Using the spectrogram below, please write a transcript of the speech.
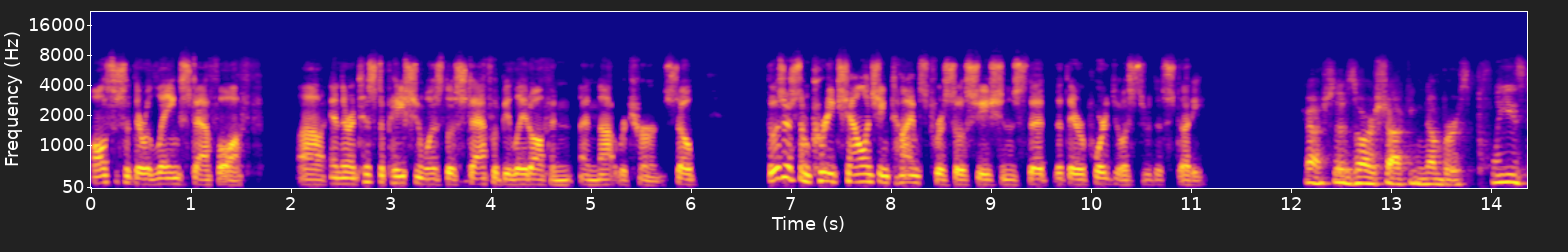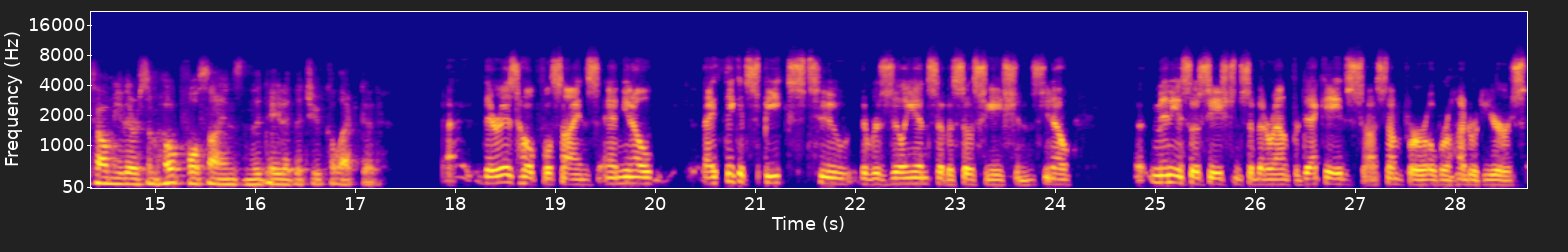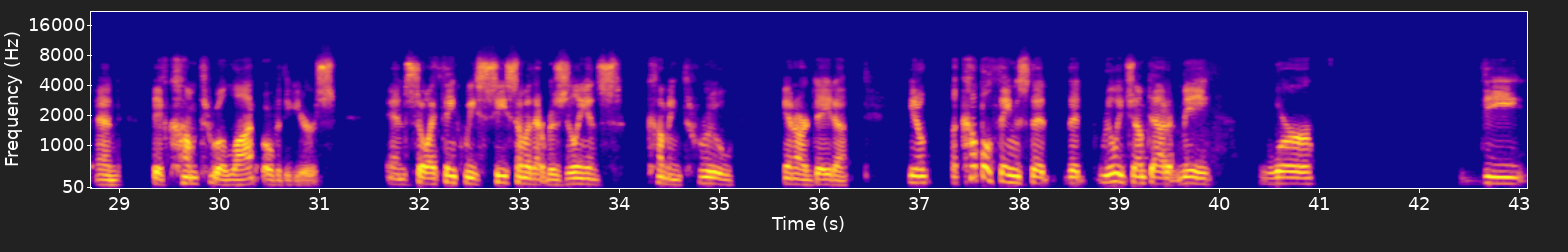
also said they were laying staff off. Uh, and their anticipation was those staff would be laid off and, and not return. So those are some pretty challenging times for associations that, that they reported to us through this study. Gosh, those are shocking numbers. Please tell me there are some hopeful signs in the data that you collected. Uh, there is hopeful signs. And, you know, I think it speaks to the resilience of associations. You know, many associations have been around for decades, uh, some for over 100 years. And they've come through a lot over the years. And so I think we see some of that resilience coming through in our data. You know, a couple things that that really jumped out at me were the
